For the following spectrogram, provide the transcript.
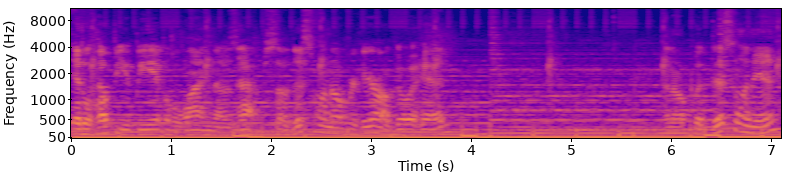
it'll help you be able to line those up. So this one over here, I'll go ahead and I'll put this one in.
